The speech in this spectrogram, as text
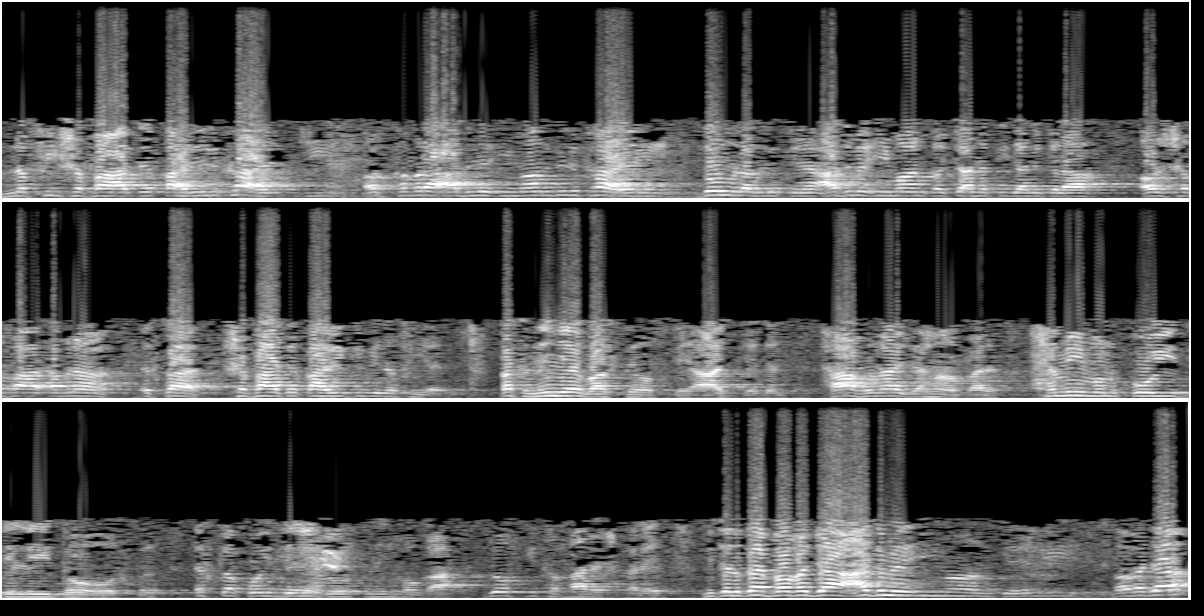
نفی شفاعت قہری لکھا ہے جی۔ اور سمرا عدم ایمان بھی لکھا ہے۔ دونوں لفظ لکھے ہیں عدم ایمان کا کیا نتیجہ نکلا؟ اور شفا اپنا اس کا شفاعت قہری کی بھی نفی ہے۔ بس نہیں ہے واسطے اس کے آج کے دن۔ ہاں ہونا یہاں پر۔ حمیم کوئی دلی دوست۔ اس کا کوئی دلی دوست نہیں ہوگا جو اس کی سفارش کرے۔ نکل گئے باوجہ عدم ایمان کے باوجہ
